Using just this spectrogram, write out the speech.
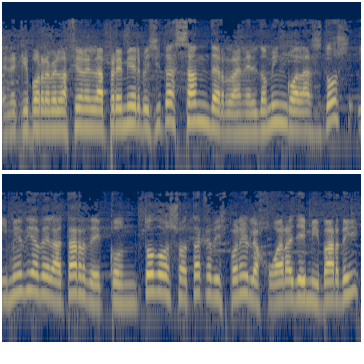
El equipo revelación en la Premier visita Sunderland el domingo a las dos y media de la tarde con todo su ataque disponible. Jugará Jamie Vardy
